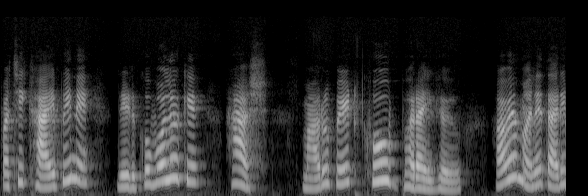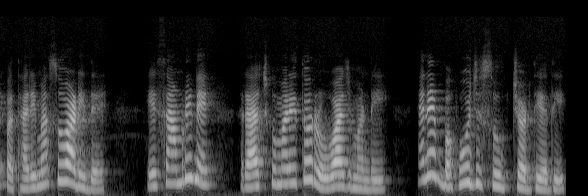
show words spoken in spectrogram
પછી ખાઈ પીને દેડકો બોલ્યો કે, હાશ, મારું પેટ ખૂબ ભરાઈ ગયું. હવે મને તારી પથારીમાં સુવાડી દે. એ સાંભળીને રાજકુમારી તો રોવા જ માંડી. એને બહુ જ સૂક ચડતી હતી.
